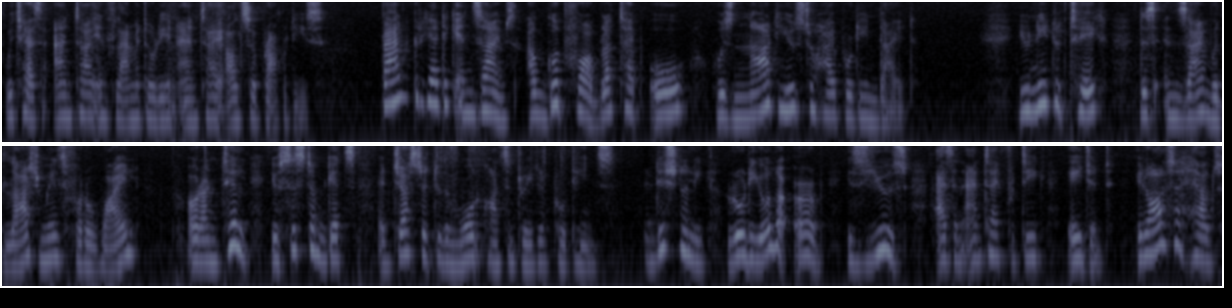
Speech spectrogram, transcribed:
which has anti inflammatory and anti ulcer properties. Pancreatic enzymes are good for blood type O who is not used to high protein diet. You need to take this enzyme with large meals for a while or until your system gets adjusted to the more concentrated proteins. Additionally, rhodiola herb is used as an anti fatigue agent. It also helps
